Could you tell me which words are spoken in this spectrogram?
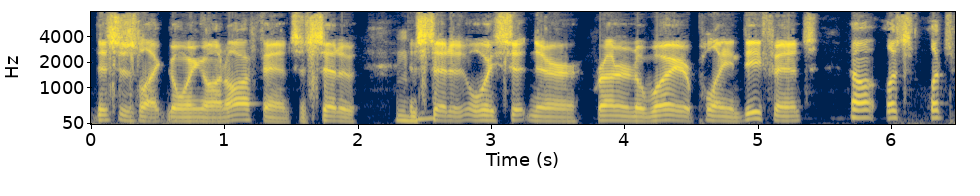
This is like going on offense instead of mm-hmm. instead of always sitting there running away or playing defense. No, let's let's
